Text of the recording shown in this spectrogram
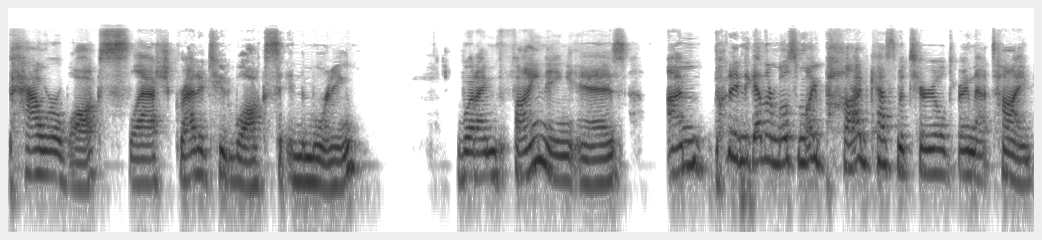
power walks slash gratitude walks in the morning, what I'm finding is I'm putting together most of my podcast material during that time.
